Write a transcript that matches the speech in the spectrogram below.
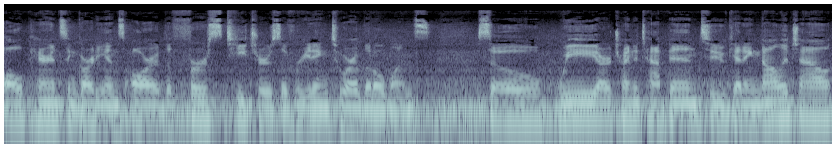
all parents and guardians are the first teachers of reading to our little ones. So we are trying to tap into getting knowledge out.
